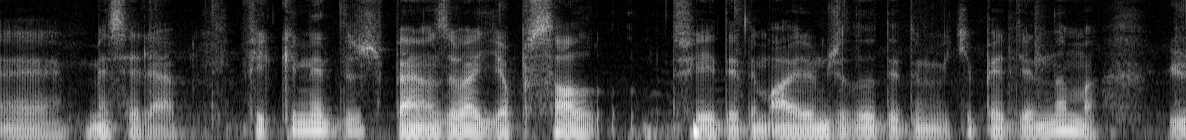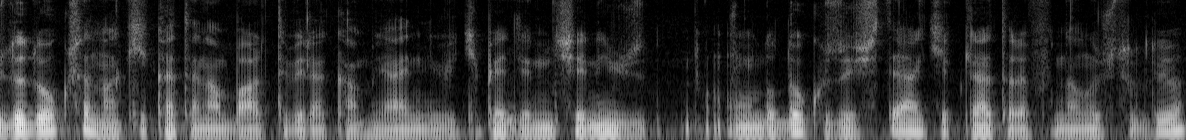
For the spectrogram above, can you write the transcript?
e, mesela fikri nedir? Ben az evvel yapısal şey dedim ayrımcılığı dedim Wikipedia'nın ama yüzde doksan hakikaten abartı bir rakam. Yani Wikipedia'nın içeriğinin onda dokuzu işte erkekler tarafından oluşturuluyor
